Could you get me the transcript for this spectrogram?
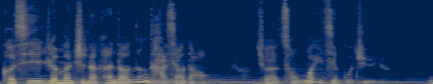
可惜人们只能看到灯塔小岛，却从未见过巨人。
